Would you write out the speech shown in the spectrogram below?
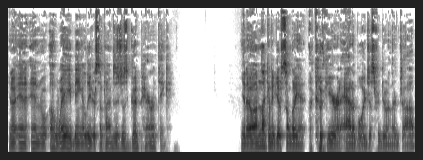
You know, in, in a way, being a leader sometimes is just good parenting. You know, I'm not going to give somebody a, a cookie or an attaboy just for doing their job.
